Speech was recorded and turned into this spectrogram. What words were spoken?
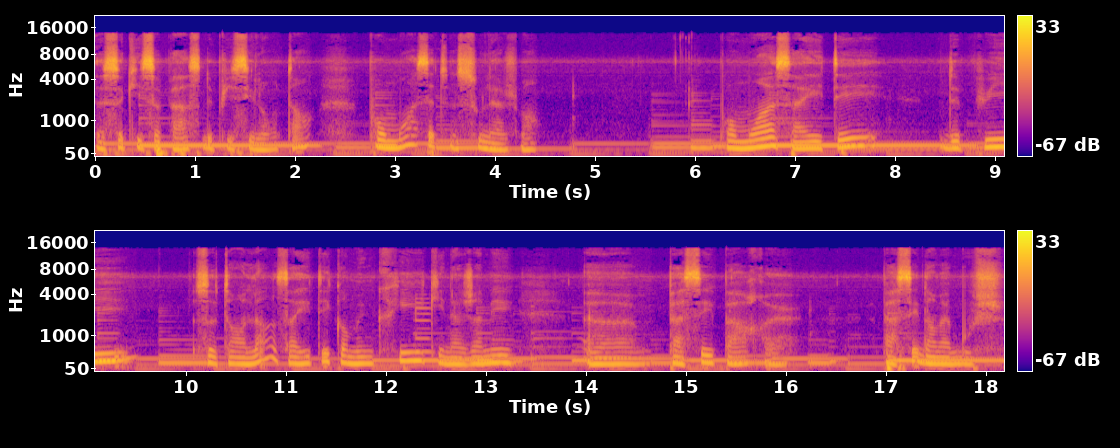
de ce qui se passe depuis si longtemps, pour moi c'est un soulagement. Pour moi, ça a été, depuis ce temps-là, ça a été comme un cri qui n'a jamais euh, passé par, euh, passé dans ma bouche,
